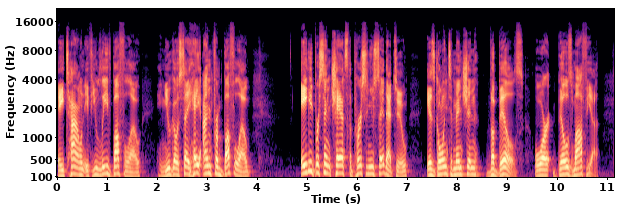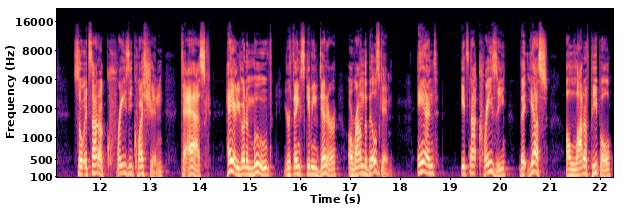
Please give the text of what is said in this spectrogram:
a town, if you leave Buffalo and you go say, hey, I'm from Buffalo, 80% chance the person you say that to is going to mention the Bills or Bills Mafia. So it's not a crazy question to ask, hey, are you going to move your Thanksgiving dinner around the Bills game? And it's not crazy that, yes, a lot of people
